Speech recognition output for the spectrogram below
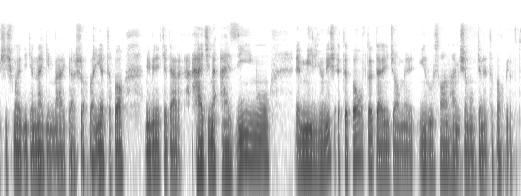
شش ماه دیگه نگیم مرگ بر شاه. و این اتفاق می‌بینید که در حجم عظیم و میلیونیش اتفاق افتاد در این جامعه. این روزها هم همیشه ممکن اتفاق بیفته.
